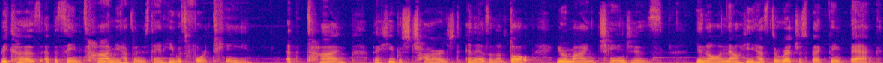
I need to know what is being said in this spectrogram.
because at the same time, you have to understand he was 14 at the time that he was charged. And as an adult, your mind changes, you know, and now he has to retrospect, think back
